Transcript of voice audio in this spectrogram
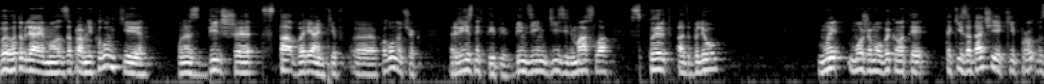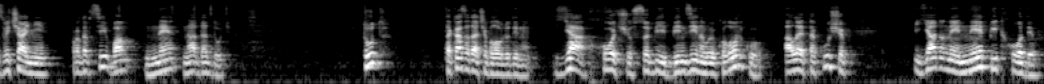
виготовляємо заправні колонки. У нас більше 100 варіантів е, колоночок різних типів: бензин, дізель, масло, спирт, AdBlue. Ми можемо виконати такі задачі, які звичайні продавці вам не нададуть. Тут така задача була у людини. Я хочу собі бензинову колонку, але таку, щоб я до неї не підходив,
